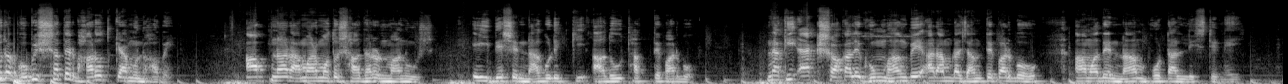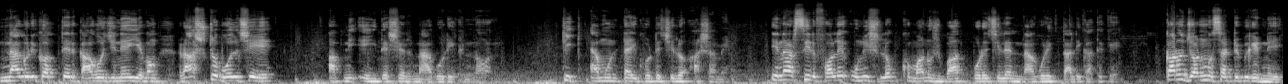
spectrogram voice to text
বন্ধুরা, ভবিষ্যতের ভারত কেমন হবে? আপনার, আমার মতো সাধারণ মানুষ, এই দেশের নাগরিক কি আদৌ থাকতে পারব? নাকি এক সকালে ঘুম ভাঙবে আর আমরা জানতে পারব, আমাদের নাম ভোটার লিস্টে নেই। নাগরিকত্বের কাগজ নেই এবং রাষ্ট্র বলছে, আপনি এই দেশের নাগরিক নন। ঠিক এমনটাই ঘটেছিল আসামে। এনআরসির ফলে উনিশ লক্ষ মানুষ বাদ পড়েছিলেন নাগরিক তালিকা থেকে। কারও জন্ম সার্টিফিকেট নেই।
